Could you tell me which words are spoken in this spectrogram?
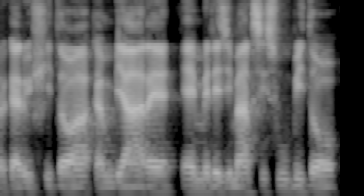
perché è riuscito a cambiare e a immedesimarsi subito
